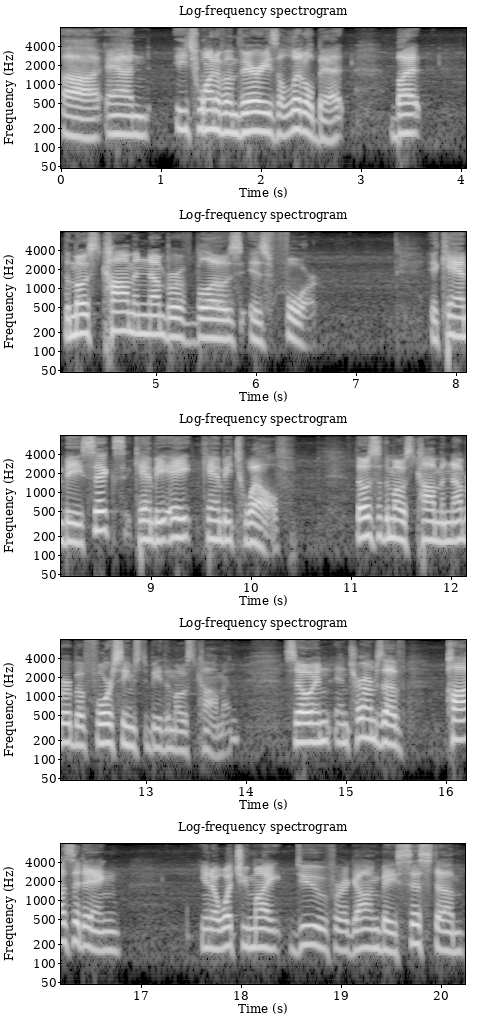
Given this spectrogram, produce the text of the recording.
uh, and each one of them varies a little bit, but the most common number of blows is four. It can be six, it can be eight, can be 12. Those are the most common number, but four seems to be the most common. So, in, in terms of positing, you know, what you might do for a Gang based system,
